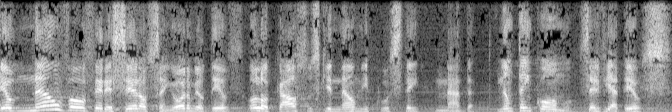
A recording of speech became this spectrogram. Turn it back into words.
Eu não vou oferecer ao Senhor, o meu Deus, holocaustos que não me custem nada. Não tem como servir a Deus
